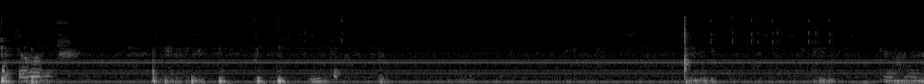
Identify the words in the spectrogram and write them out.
Czytałem już. No to. Mhm.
